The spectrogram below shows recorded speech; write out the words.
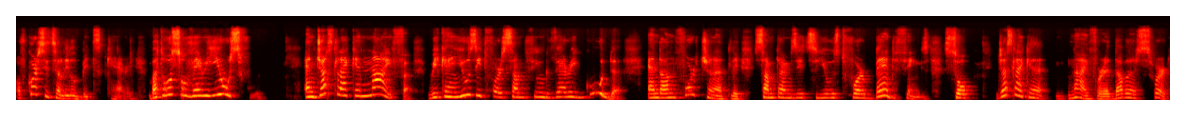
Of course, it's a little bit scary, but also very useful. And just like a knife, we can use it for something very good. And unfortunately, sometimes it's used for bad things. So just like a knife or a double-edged sword,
